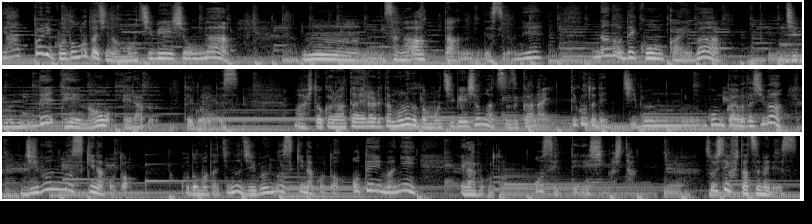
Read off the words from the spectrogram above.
やっぱり子どもたちのモチベーションがうん差があったんですよね。なので今回は自分でテーマを選ぶということです。まあ、人から与えられたものだとモチベーションが続かないっていうことで自分今回私は自分の好きなこと子どもたちの自分の好きなことをテーマに選ぶことを設定しましたそして2つ目です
